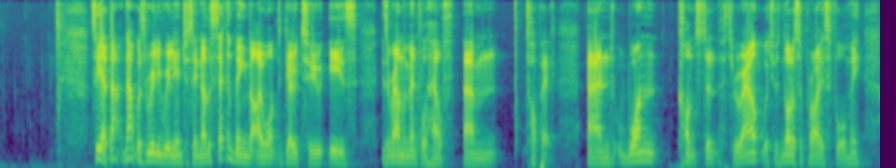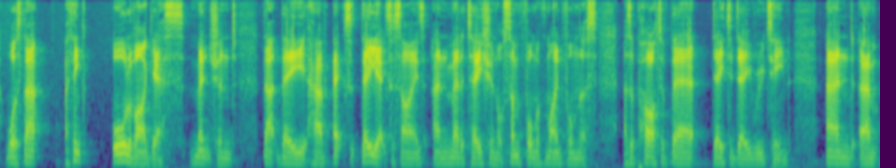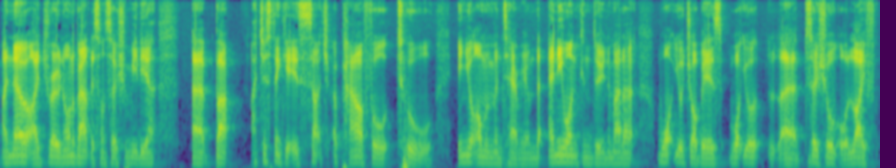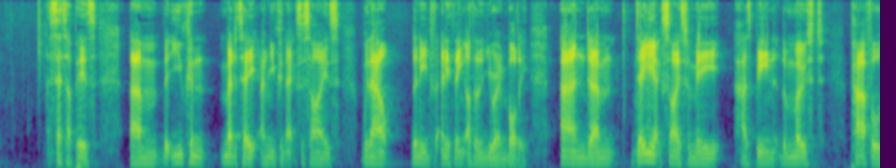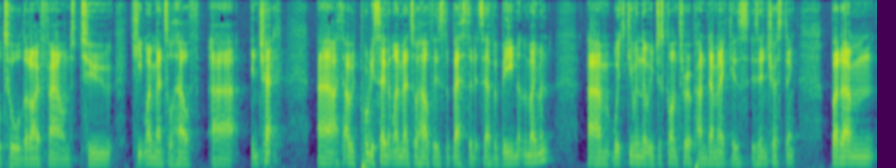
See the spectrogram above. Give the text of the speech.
So yeah, that that was really really interesting. Now the second thing that I want to go to is is around the mental health um, topic. And one constant throughout, which was not a surprise for me, was that I think all of our guests mentioned that they have ex- daily exercise and meditation or some form of mindfulness as a part of their day to day routine. And um, I know I drone on about this on social media, uh, but I just think it is such a powerful tool in your armamentarium that anyone can do, no matter what your job is, what your uh, social or life setup is, um, that you can meditate and you can exercise without the need for anything other than your own body. And um, daily exercise for me has been the most powerful tool that I've found to keep my mental health uh, in check. Uh, I, th- I, would probably say that my mental health is the best that it's ever been at the moment, um, which, given that we've just gone through a pandemic, is is interesting. But um,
